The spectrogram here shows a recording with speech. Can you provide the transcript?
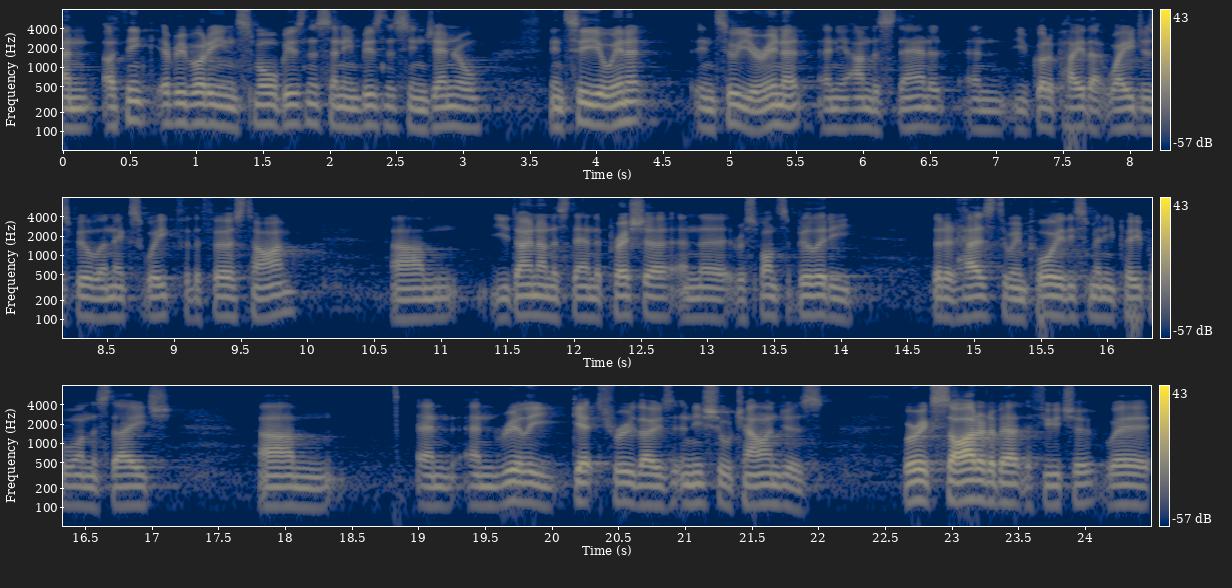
And I think everybody in small business and in business in general, until you're in it, until you're in it and you understand it and you've got to pay that wages bill the next week for the first time, um, you don't understand the pressure and the responsibility that it has to employ this many people on the stage um, and, and really get through those initial challenges. We're excited about the future. We're,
